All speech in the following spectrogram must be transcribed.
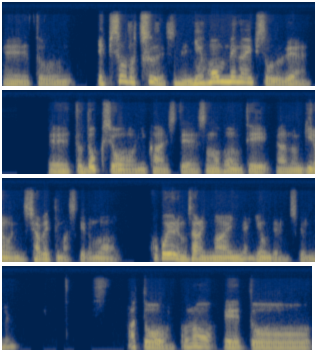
えっ、ー、と、エピソード2ですね。2本目のエピソードで、えっ、ー、と、読書に関してその本をてあの議論喋ってますけども、ここよりもさらに前にね、読んでるんですけどね。あと、この、えっ、と、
